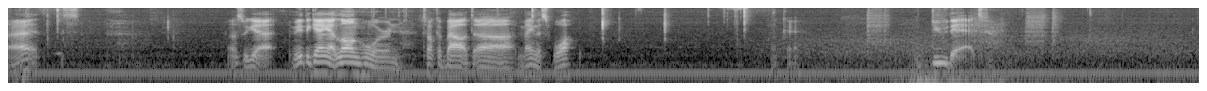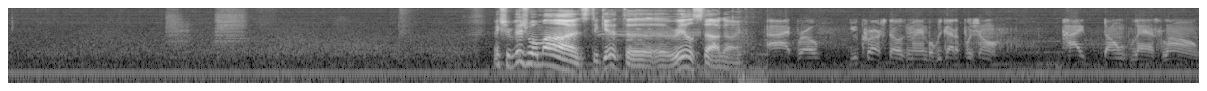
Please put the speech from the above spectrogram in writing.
Alright. What else we got? Meet the gang at Longhorn. Talk about uh, Magnus Walk. Okay. Do that. Make your visual mods to get the real style going. Alright, bro. You crushed those, man, but we gotta push on. Hype don't last long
